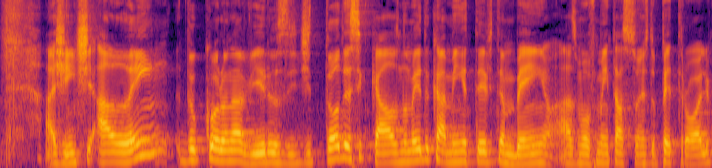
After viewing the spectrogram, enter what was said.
a gente, além do coronavírus e de todo esse caos, no meio do caminho teve também as movimentações do petróleo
